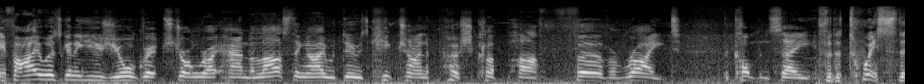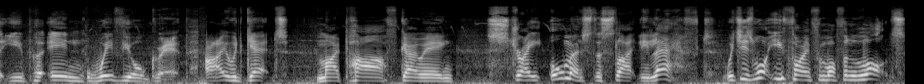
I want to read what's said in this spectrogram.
If I was going to use your grip, strong right hand, the last thing I would do is keep trying to push club path further right to compensate for the twist that you put in with your grip. I would get my path going straight almost a slightly left which is what you find from often lots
